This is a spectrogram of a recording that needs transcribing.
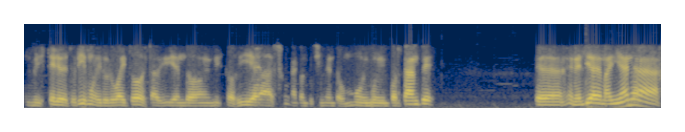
el Ministerio de Turismo y el Uruguay todo está viviendo en estos días un acontecimiento muy, muy importante. Eh, en el día de mañana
